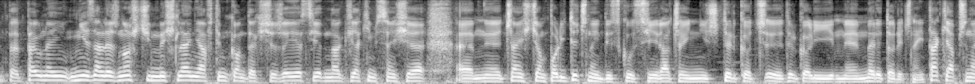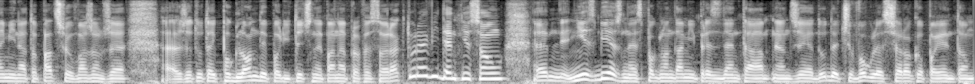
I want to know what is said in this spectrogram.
pe- pełnej niezależności myślenia w tym kontekście, że jest jednak w jakimś sensie e, częścią politycznej dyskusji raczej niż tylko, tylko li merytorycznej. Tak ja przynajmniej na to patrzę. Uważam, że, e, że tutaj poglądy polityczne pana profesora, które ewidentnie są e, niezbieżne z poglądami prezydenta Andrzeja Dudy, czy w ogóle z szeroko pojętą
